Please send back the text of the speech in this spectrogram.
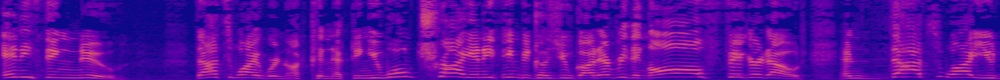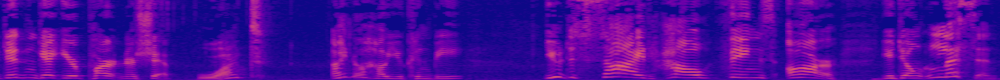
anything new. That's why we're not connecting. You won't try anything because you've got everything all figured out. And that's why you didn't get your partnership. What? I know how you can be. You decide how things are. You don't listen.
